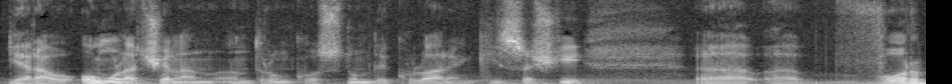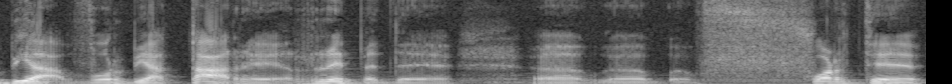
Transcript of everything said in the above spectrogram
era omul acela în, într-un costum de culoare închisă și uh, uh, vorbea, vorbea tare, repede, uh, uh, foarte,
